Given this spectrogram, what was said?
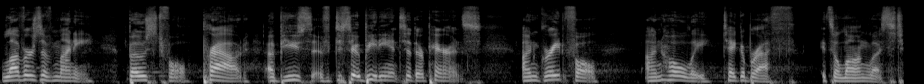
lovers of money boastful, proud, abusive, disobedient to their parents, ungrateful, unholy. Take a breath. It's a long list.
